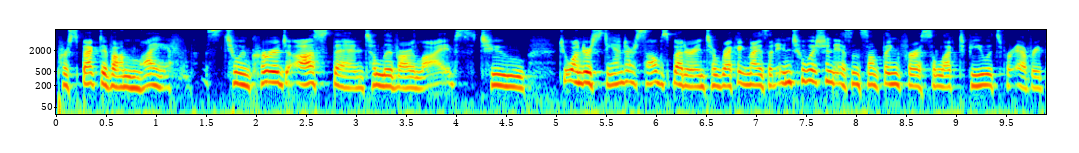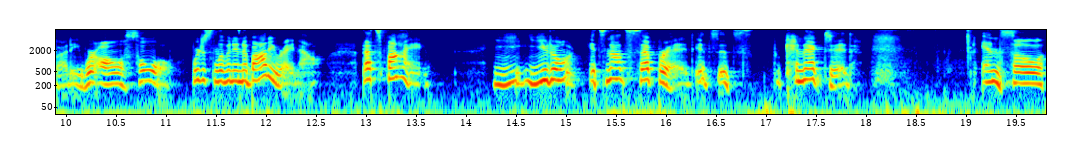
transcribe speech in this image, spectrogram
perspective on life to encourage us then to live our lives to to understand ourselves better and to recognize that intuition isn't something for a select few it's for everybody. We're all a soul. We're just living in a body right now. That's fine. You, you don't it's not separate. It's it's connected. And so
